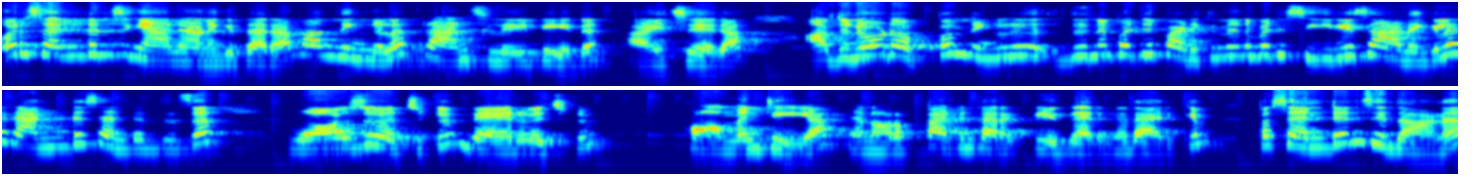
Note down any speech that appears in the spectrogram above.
ഒരു സെന്റൻസ് ഞാനാണെങ്കിൽ തരാം. അത് നിങ്ങൾ ട്രാൻസ്ലേറ്റ് ചെയ്ത് അയച്ചു തരാം. അതിനോടൊപ്പം നിങ്ങൾ ഇതിനെ പറ്റി പഠിക്കുന്നതിനെ പറ്റി സീരിയസ് ആണെങ്കിൽ രണ്ട് സെന്റൻസസ് വാസ് വെച്ചിട്ടും വേറെ വെച്ചിട്ടും കോമന്റ് ചെയ്യുക ഞാൻ ഉറപ്പായിട്ടും കറക്റ്റ് ചെയ്ത് തരുന്നതായിരിക്കും. ഇപ്പൊ സെന്റൻസ് ഇതാണ്.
